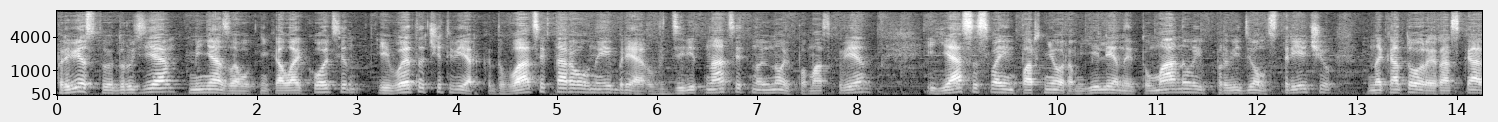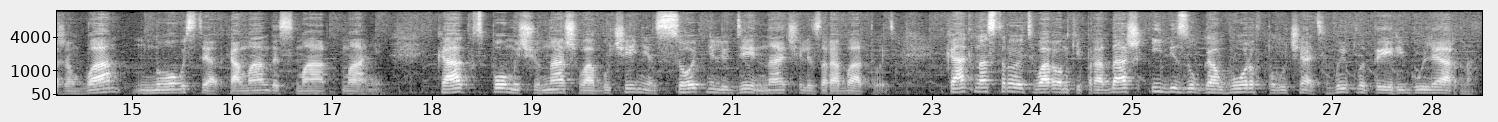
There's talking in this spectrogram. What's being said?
Приветствую, друзья! Меня зовут Николай Котин, и в этот четверг, 22 ноября в 19.00 по Москве, я со своим партнером Еленой Тумановой проведем встречу, на которой расскажем вам новости от команды Smart Money. Как с помощью нашего обучения сотни людей начали зарабатывать. Как настроить воронки продаж и без уговоров получать выплаты регулярно –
